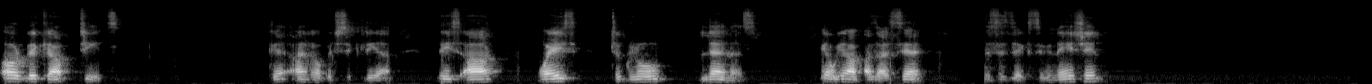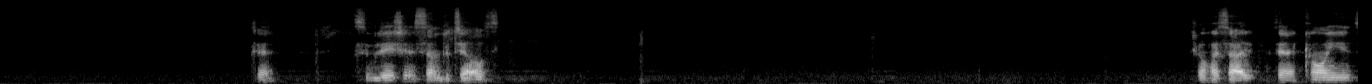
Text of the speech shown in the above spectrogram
or pick up teams okay I hope it's clear these are ways to group learners here we have as I said this is the explanation okay explanation some details شوف هسه مثلا coins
